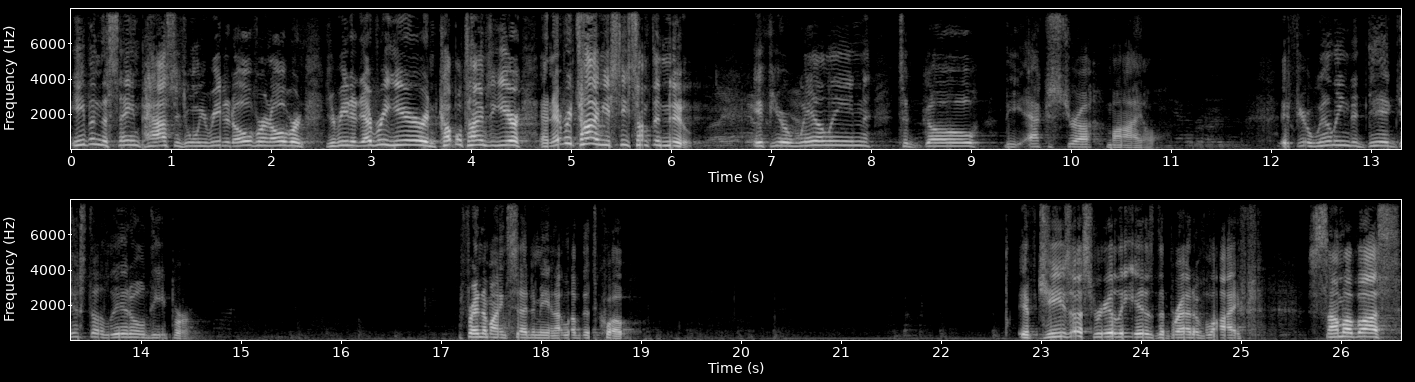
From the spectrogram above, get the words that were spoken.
Even the same passage, when we read it over and over, and you read it every year and a couple times a year, and every time you see something new. If you're willing to go the extra mile if you're willing to dig just a little deeper. A friend of mine said to me, and I love this quote If Jesus really is the bread of life, some of us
